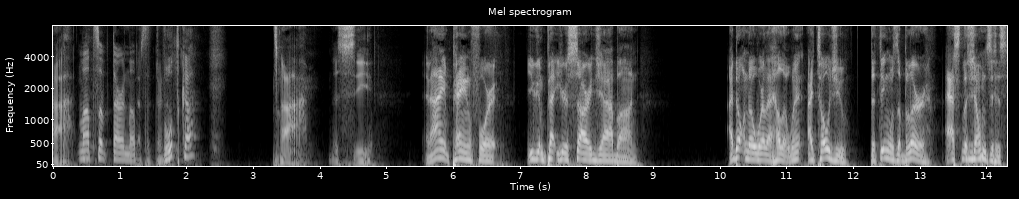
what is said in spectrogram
Ah, lots of turnips. that's a turn. vodka. Ah, let's see. And I ain't paying for it. You can bet your sorry job on. I don't know where the hell it went. I told you. The thing was a blur. Ask the Joneses.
